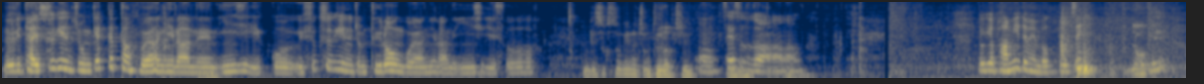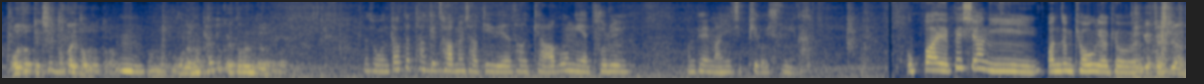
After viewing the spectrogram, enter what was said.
근데 우리 달숙이는 좀 깨끗한 고양이라는 인식이 있고 쑥쑥이는 좀 더러운 고양이라는 인식이 있어서. 우리 숙소기는 좀 더럽지. 어 세수도 안 하고. 여기 밤이 되면 몇 도지? 여기 어저께 7도까지 떨어졌더라 응 어, 오늘 한 8도까지 떨어진다는 거 같아 그래서 오늘 따뜻하게 잠을 자기 위해서 이렇게 아궁이에 불을 남편이 많이 지피고 있습니다. 오빠의 패션이 완전 겨울이야 겨울. 이게 패션.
